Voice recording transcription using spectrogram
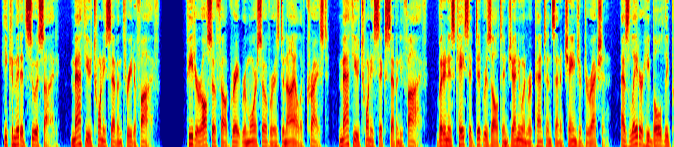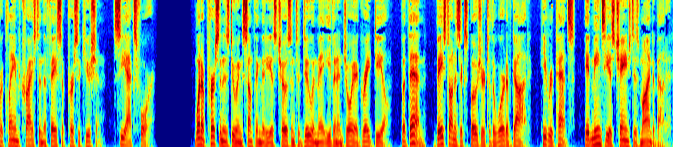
he committed suicide. Matthew 27:3-5. Peter also felt great remorse over his denial of Christ. Matthew 26:75 but in his case it did result in genuine repentance and a change of direction, as later he boldly proclaimed Christ in the face of persecution. See Acts 4. When a person is doing something that he has chosen to do and may even enjoy a great deal, but then, based on his exposure to the Word of God, he repents, it means he has changed his mind about it.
